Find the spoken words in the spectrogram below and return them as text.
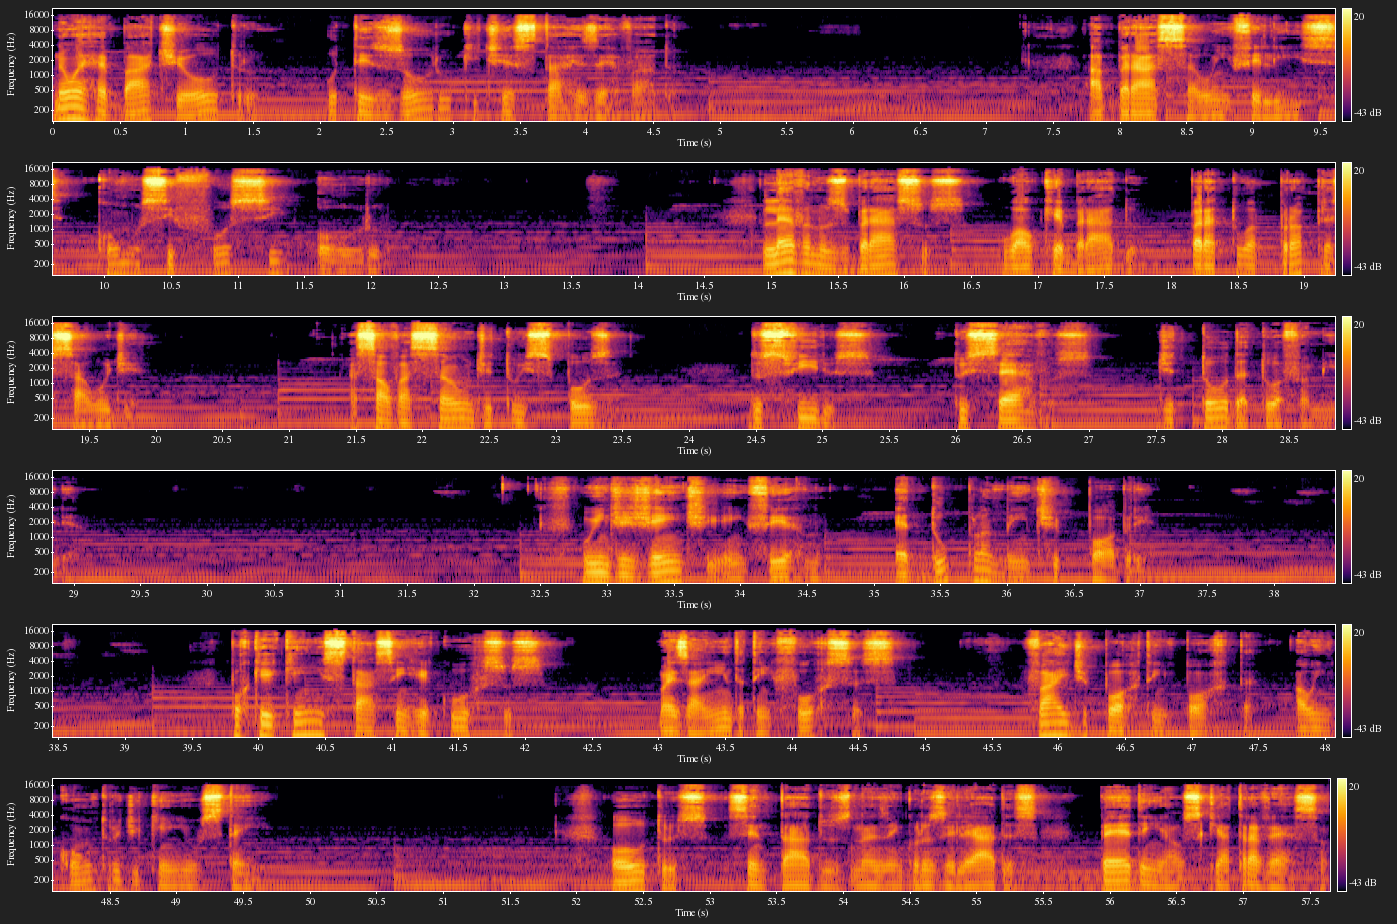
Não arrebate outro o tesouro que te está reservado. Abraça o infeliz como se fosse ouro leva nos braços o alquebrado para a tua própria saúde, a salvação de tua esposa, dos filhos, dos servos, de toda a tua família. O indigente e enfermo é duplamente pobre. Porque quem está sem recursos, mas ainda tem forças, vai de porta em porta ao encontro de quem os tem. Outros, sentados nas encruzilhadas, pedem aos que atravessam.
